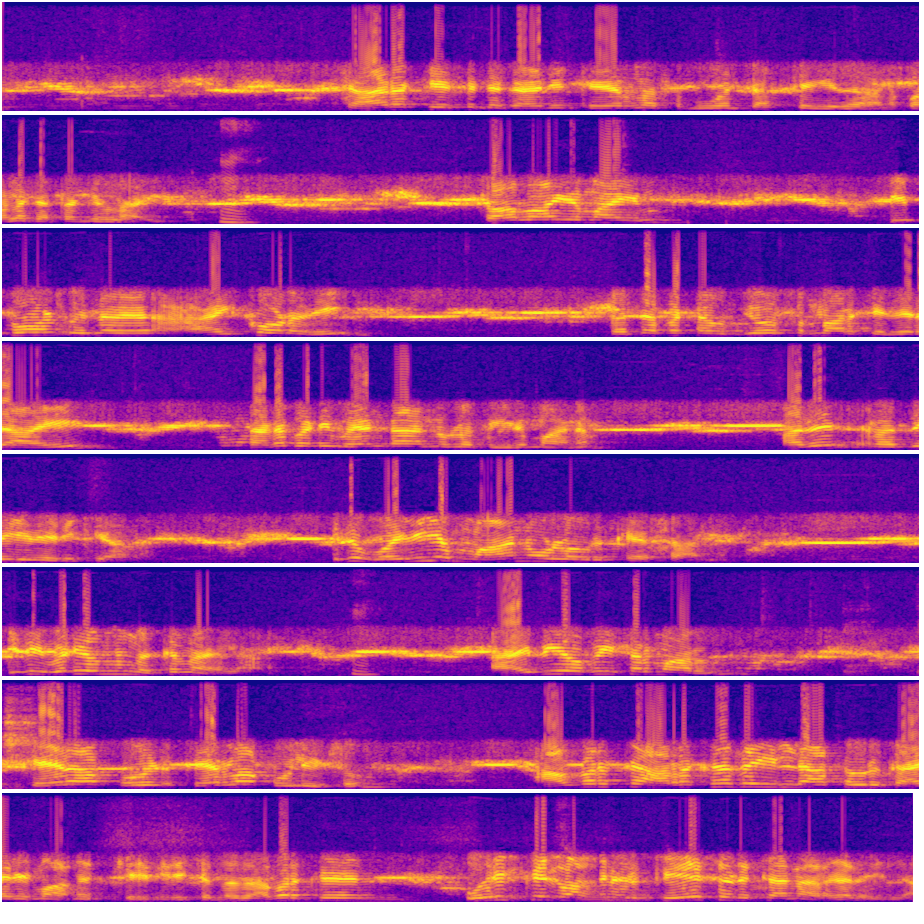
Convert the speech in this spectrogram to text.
ചാരക്കേസിന്റെ കാര്യം കേരള സമൂഹം ചർച്ച ചെയ്തതാണ് പല ഘട്ടങ്ങളിലായി. സ്വാഭാവികമായും ഇപ്പോൾ ഇന്ന് ഹൈക്കോടതി ബന്ധപ്പെട്ട ഉദ്യോഗസ്ഥന്മാർക്കെതിരായി നടപടി വേണ്ട എന്നുള്ള തീരുമാനം അത് റദ്ദ് ചെയ്തിരിക്കുകയാണ്. ഇത് വലിയ മാനമുള്ള ഒരു കേസാണ്. ഇത് ഇവിടെയൊന്നും നിൽക്കുന്നതല്ല. ഐ ബി ഓഫീസർമാരും കേരള കേരള പോലീസും അവർക്ക് അർഹതയില്ലാത്ത ഒരു കാര്യമാണ് ചെയ്തിരിക്കുന്നത്. അവർക്ക് ഒരിക്കലും അങ്ങനെ ഒരു കേസ് എടുക്കാൻ അർഹതയില്ല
